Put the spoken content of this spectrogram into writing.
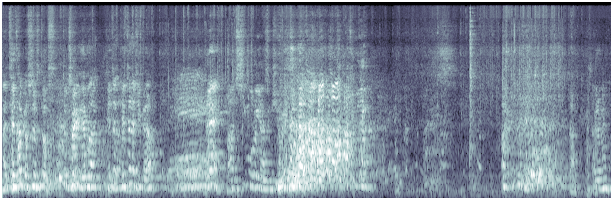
아 대답이 없어서 좀 저희 내만 괜찮 괜찮으실까요? 네. 네. 난 시무름이 아주 기억이 안 나. 그냥 자, 그러면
